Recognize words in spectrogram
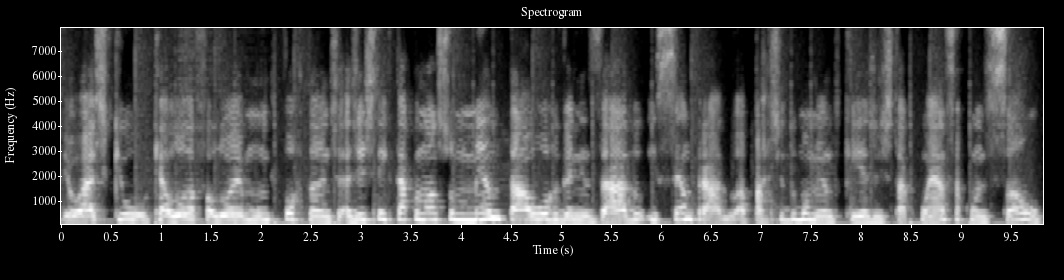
eu acho que o que a Lola falou é muito importante. A gente tem que estar com o nosso mental organizado e centrado. A partir do momento que a gente está com essa condição,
